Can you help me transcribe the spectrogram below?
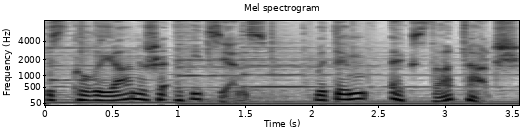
ist koreanische Effizienz mit dem extra Touch.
